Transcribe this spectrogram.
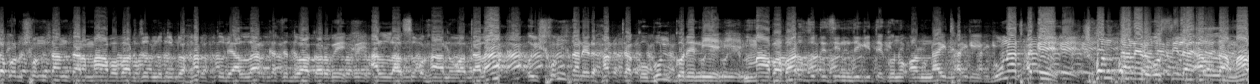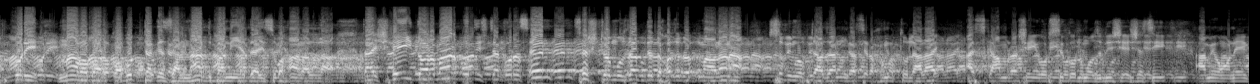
যখন সন্তান তার মা বাবার জন্য দুটো হাত তুলে আল্লাহর কাছে দোয়া করবে। আল্লাহ সুবহান ওয়া তাআলা ওই সন্তানের হাতটা কবুল করে নিয়ে মা বাবার যদি জিন্দগিতে কোনো অন্যায় থাকে, গুনাহ থাকে, সন্তানের ওসিলায় আল্লাহ মাফ করে মা বাবার কবরটাকে জান্নাত বানিয়ে দেয়, সুবহানাল্লাহ। তাই সেই দরবার প্রতিষ্ঠা করেছেন শ্রেষ্ঠ মুজাদ্দিদ হযরত মাওলানা সুবি মুফতি আজান গাছের রহমাতুল্লাহ আলাইহি। আজকে আমরা সেই ওরসিকুল মজলিসে এসেছি। আমি অনেক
